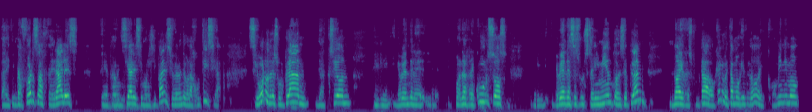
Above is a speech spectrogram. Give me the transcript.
las distintas fuerzas federales, eh, provinciales y municipales, y obviamente con la justicia. Si vos no tenés un plan de acción y, obviamente le, recursos y, y obviamente haces un seguimiento de ese plan, no hay resultado. ¿Qué es lo que estamos viendo hoy? Como mínimo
